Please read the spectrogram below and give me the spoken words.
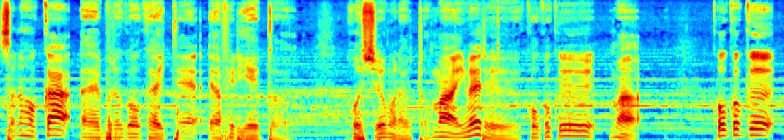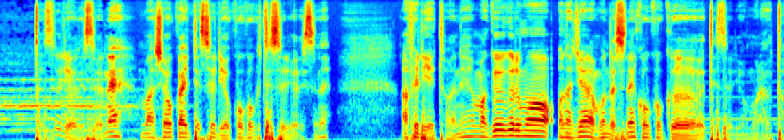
その他、え、ブログを書いてアフィリエイト報酬をもらうと。まあ、いわゆる広告、まあ、広告手数料ですよね。まあ、紹介手数料、広告手数料ですね。アフィリエイトはね、まあ、Google も同じようなもんですね。広告手数料をもらうと。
